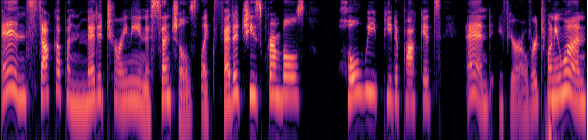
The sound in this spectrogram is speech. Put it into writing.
and stock up on Mediterranean essentials like feta cheese crumbles, whole wheat pita pockets, and if you're over 21,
